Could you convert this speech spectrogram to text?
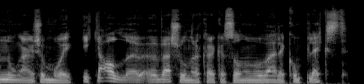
noen ganger så må ikke alle versjoner av Carcassonne må være komplekst.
